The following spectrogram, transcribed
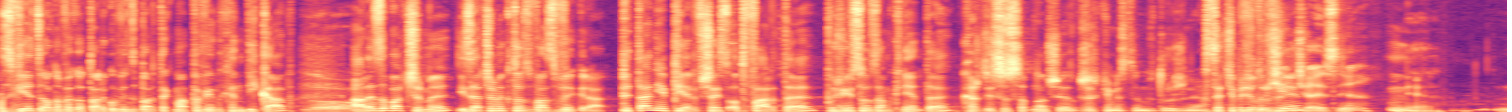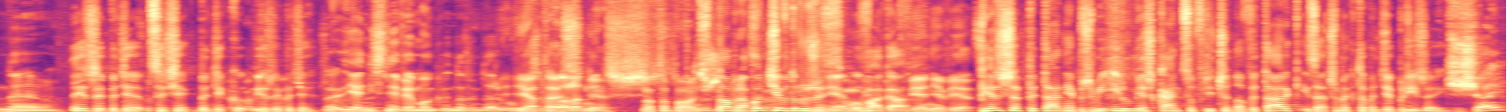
z wiedzy o nowego targu, więc Bartek ma pewien handicap, No. ale zobaczymy i zobaczymy, kto z was wygra. Pytanie pierwsze jest otwarte, później są zamknięte. Każdy jest osobno, czy ja z Grzeszkiem jestem w drużynie? Chcecie być w drużynie? jest, nie? Nie. Nie wiem. No Jeżeli będzie, w sensie, jak będzie, jeżeli będzie... No, ja nic nie wiem o nowym targu. Ja też nie. być No to bądź. Dobra, bądźcie w drużynie. Uwaga. Pierwsze pytanie brzmi, ilu mieszkańców liczy nowy targ i zobaczymy, kto będzie bliżej. Dzisiaj?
